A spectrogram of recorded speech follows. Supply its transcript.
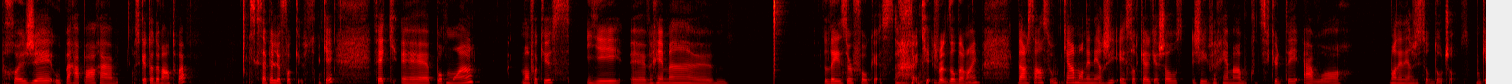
projets ou par rapport à ce que tu as devant toi, ce qui s'appelle le focus, OK? Fait que pour moi, mon focus, il est euh, vraiment euh, laser focus, OK? Je vais le dire de même. Dans le sens où quand mon énergie est sur quelque chose, j'ai vraiment beaucoup de difficulté à avoir mon énergie sur d'autres choses. OK?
